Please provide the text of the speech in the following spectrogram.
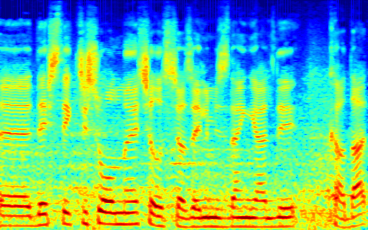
e, destekçisi olmaya çalışacağız elimizden geldiği kadar.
